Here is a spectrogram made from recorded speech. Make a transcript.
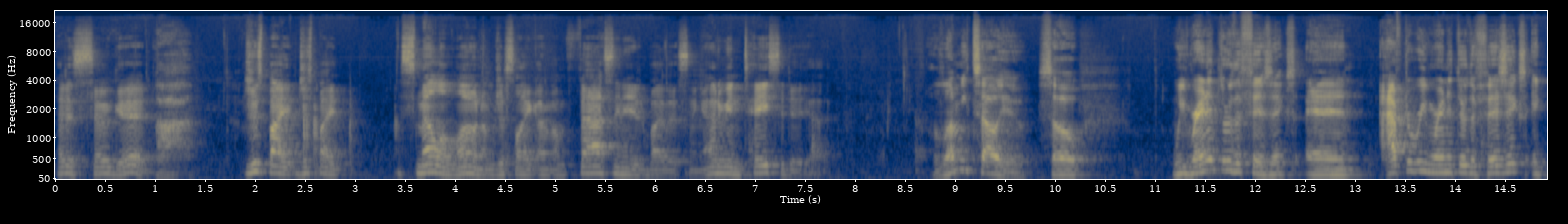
That is so good. Ah. Just by just by smell alone, I'm just like I'm, I'm fascinated by this thing. I haven't even tasted it yet. Let me tell you. So we ran it through the Fizzics, and after we ran it through the Fizzics, it,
